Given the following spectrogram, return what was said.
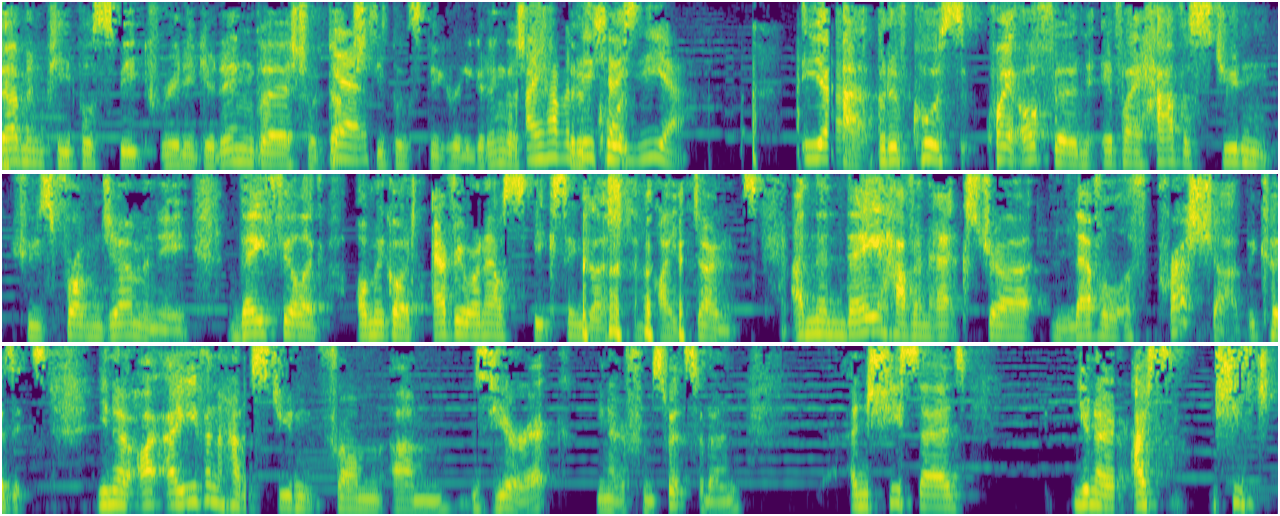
German people speak really good English, or Dutch Yes. people speak really good English. I have But of this course- idea. Yeah, but of course, quite often, if I have a student who's from Germany, they feel like, oh my god, everyone else speaks English and I don't, and then they have an extra level of pressure because it's, you know, I, I even had a student from um, Zurich, you know, from Switzerland, and she said, you know, I she's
